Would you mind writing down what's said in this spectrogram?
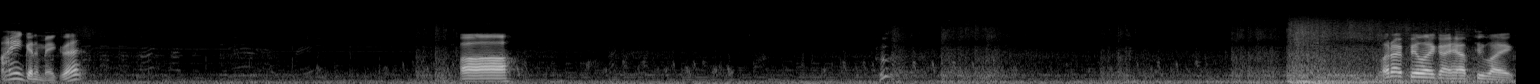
I ain't gonna make that. Uh. Do I feel like I have to like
